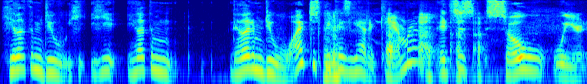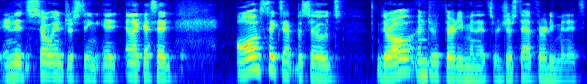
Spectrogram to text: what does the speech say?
he let them do he he, he let them they let him do what just because he had a camera? it's just so weird and it's so interesting. And, and like I said, all six episodes, they're all under 30 minutes or just at 30 minutes,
